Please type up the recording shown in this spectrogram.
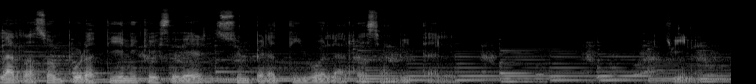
La razón pura tiene que exceder su imperativo a la razón vital. Fin.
